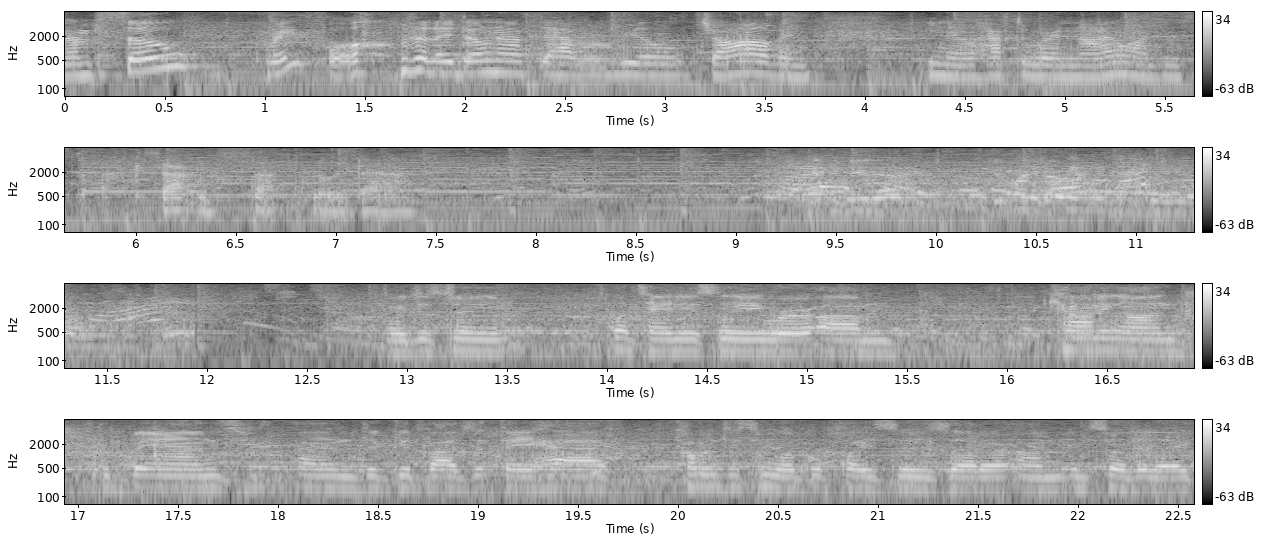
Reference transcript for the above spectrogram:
I'm so grateful that I don't have to have a real job and, you know, have to wear nylons and stuff, because that would suck really bad. We're just doing it spontaneously. We're um, counting on the band and the good vibes that they have, coming to some local places that are um, in Silver Lake.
